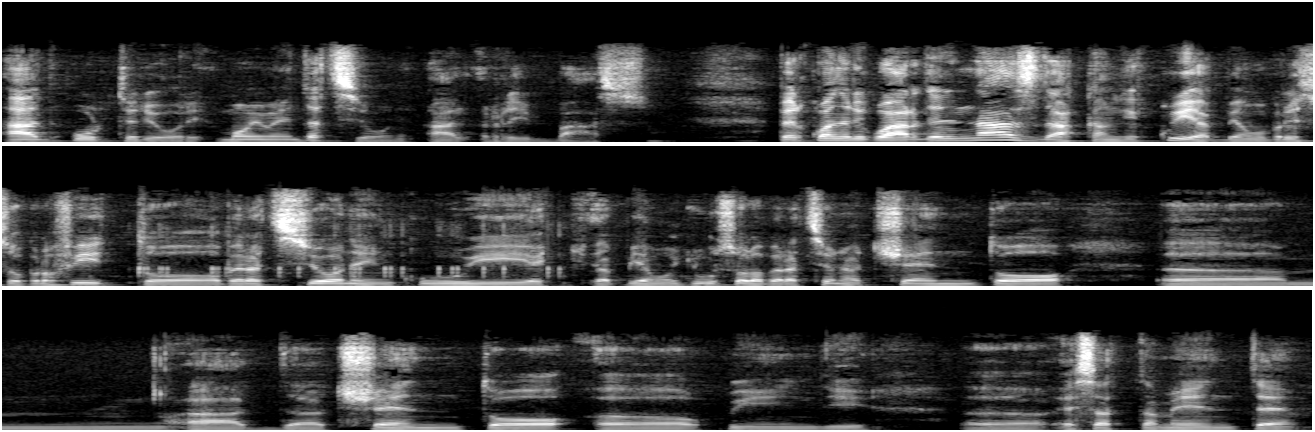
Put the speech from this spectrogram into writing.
ad ulteriori movimentazioni al ribasso per quanto riguarda il Nasdaq, anche qui abbiamo preso profitto, operazione in cui abbiamo chiuso l'operazione a 100 ehm, ad 100 eh, quindi eh, esattamente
